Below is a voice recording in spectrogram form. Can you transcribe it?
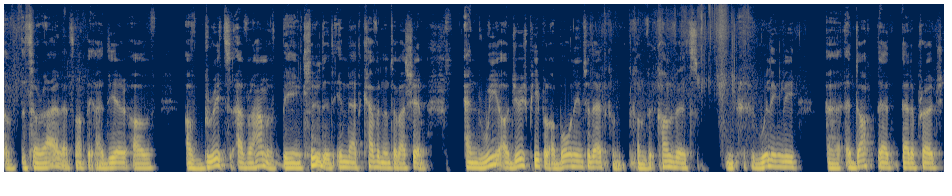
of the Torah. That's not the idea of of Brit Avraham, of being included in that covenant of Hashem. And we, our Jewish people, are born into that, converts willingly uh, adopt that, that approach.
